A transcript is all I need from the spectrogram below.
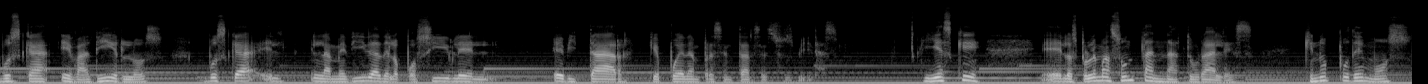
busca evadirlos, busca en la medida de lo posible evitar que puedan presentarse en sus vidas. Y es que eh, los problemas son tan naturales que no podemos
